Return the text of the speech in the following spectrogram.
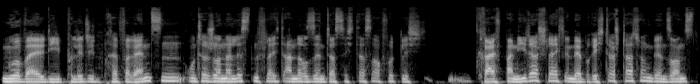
nur weil die politischen Präferenzen unter Journalisten vielleicht andere sind, dass sich das auch wirklich greifbar niederschlägt in der Berichterstattung, denn sonst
